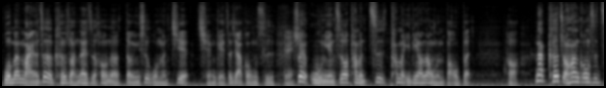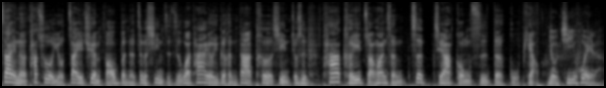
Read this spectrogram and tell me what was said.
我们买了这个可转债之后呢，等于是我们借钱给这家公司。对，所以五年之后，他们自他们一定要让我们保本。好，那可转换公司债呢？它除了有债券保本的这个性质之外，它还有一个很大的特性，就是它可以转换成这家公司的股票。有机会了。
